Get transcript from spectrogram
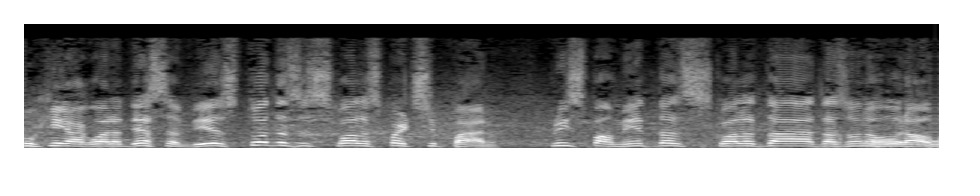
porque agora dessa vez todas as escolas participaram. Principalmente das escolas da, da zona rural,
